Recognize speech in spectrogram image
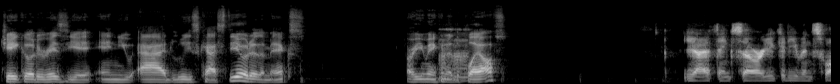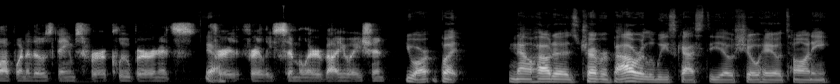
Jake Odorizzi and you add Luis Castillo to the mix, are you making uh-huh. it the playoffs? Yeah, I think so. Or you could even swap one of those names for a Kluber, and it's Yeah. fairly, fairly similar evaluation. You are, but now how does Trevor Bauer, Luis Castillo, Shohei Ohtani,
